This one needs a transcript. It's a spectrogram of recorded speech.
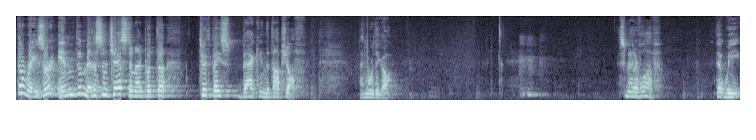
the razor in the medicine chest and I put the toothpaste back in the top shelf. I know where they go. It's a matter of love that we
